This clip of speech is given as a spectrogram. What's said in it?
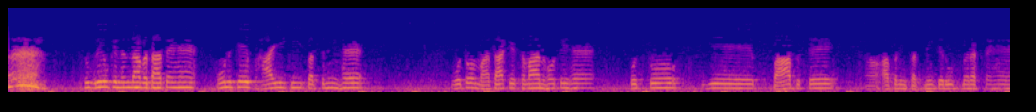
सुग्रीव की निंदा बताते हैं उनके भाई की पत्नी है, वो तो माता के समान होती है। उसको ये पाप से अपनी पत्नी के रूप में रखते हैं।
